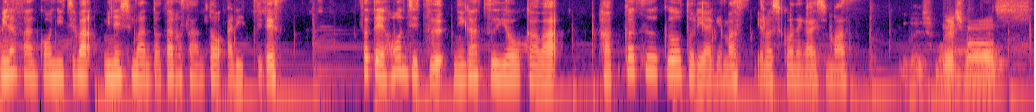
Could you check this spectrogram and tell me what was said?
皆さんこんにちはミネシマンと太郎さんとアリッチですさて本日2月8日はハッカズークを取り上げますよろしくお願いしますお願いします。お願いします。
